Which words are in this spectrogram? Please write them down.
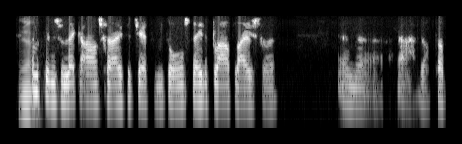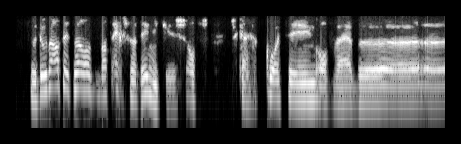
Ja. En dan kunnen ze lekker aanschrijven, chatten met ons, de hele plaat luisteren. En eh, ja, dat, dat, we doen altijd wel wat extra dingetjes. Of ze krijgen korting, of we hebben, eh,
